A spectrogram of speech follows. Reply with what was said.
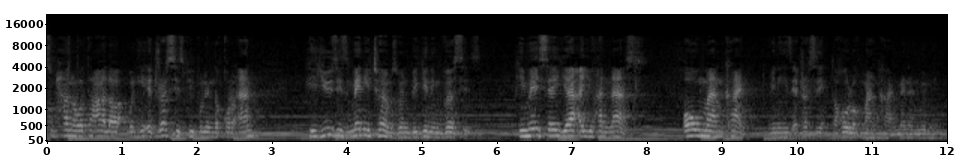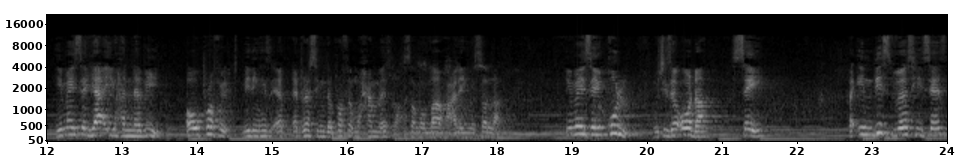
subhanahu wa ta'ala, when He addresses people in the Quran, He uses many terms when beginning verses. He may say, Ya ayyuhan nas, O mankind, meaning He's addressing the whole of mankind, men and women. He may say, Ya ayyuhan nabi, O prophet, meaning He's addressing the Prophet Muhammad sallallahu alayhi wasallam. He may say, Qul, which is an order, say. But in this verse He says,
